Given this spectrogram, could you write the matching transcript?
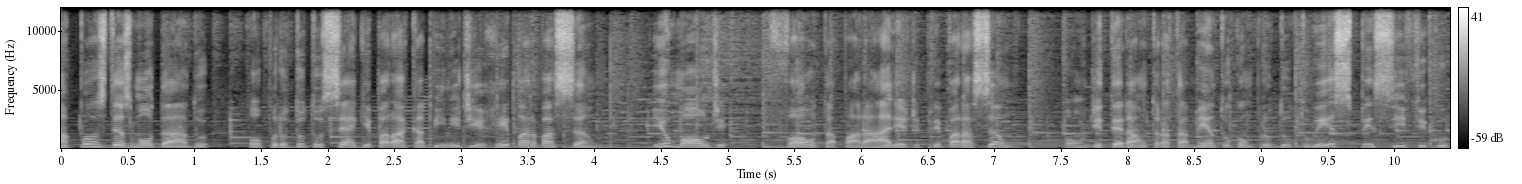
Após desmoldado, o produto segue para a cabine de rebarbação e o molde volta para a área de preparação, onde terá um tratamento com produto específico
